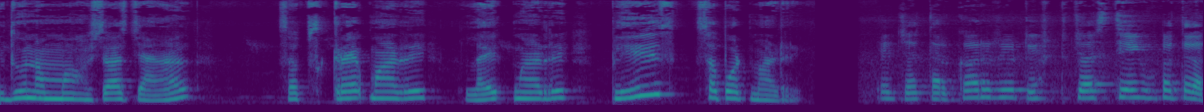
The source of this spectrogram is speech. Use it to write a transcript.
ಇದು ನಮ್ಮ ಹೊಸ ಚಾನಲ್. ಸಬ್ಸ್ಕ್ರೈಬ್ ಮಾಡ್ರಿ ಲೈಕ್ ಮಾಡ್ರಿ ಪ್ಲೀಸ್ ಸಪೋರ್ಟ್ ಮಾಡ್ರಿ. ತರಕಾರಿ ರೇಟ್ ಎಷ್ಟು ಜಾಸ್ತಿ ಆಗಿಬಿಟ್ಟೈತಲ್ಲ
